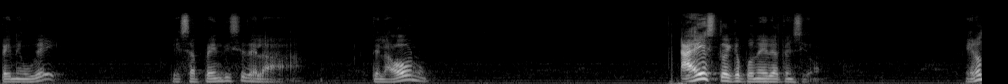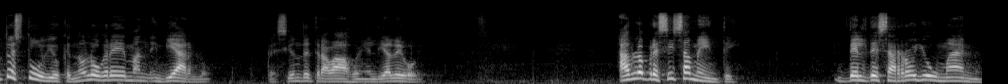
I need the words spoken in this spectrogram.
PNUD, ese apéndice de la, de la ONU. A esto hay que ponerle atención. En otro estudio que no logré enviarlo, presión de trabajo en el día de hoy, habla precisamente del desarrollo humano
